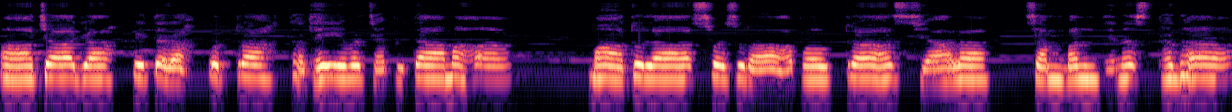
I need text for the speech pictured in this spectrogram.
ఆచార్య పితర పుత్ర తథైవ చ పితామహ మాతులా స్వసురా పౌత్ర శాల సంబంధినస్తథా.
